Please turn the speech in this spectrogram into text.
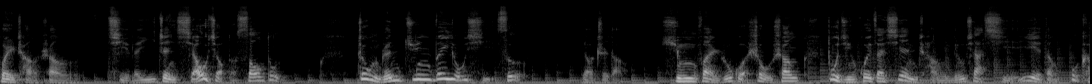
会场上起了一阵小小的骚动，众人均微有喜色。要知道。凶犯如果受伤，不仅会在现场留下血液等不可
